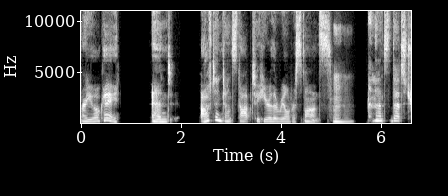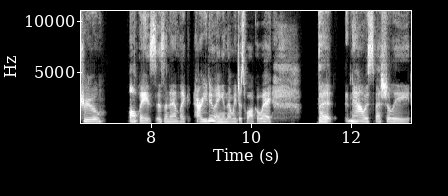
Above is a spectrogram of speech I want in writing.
Are you okay? And often don't stop to hear the real response. Mm-hmm. And that's that's true always, isn't it? Like, how are you doing? And then we just walk away. But now, especially,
